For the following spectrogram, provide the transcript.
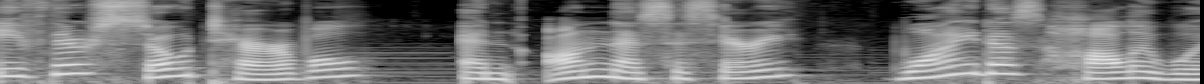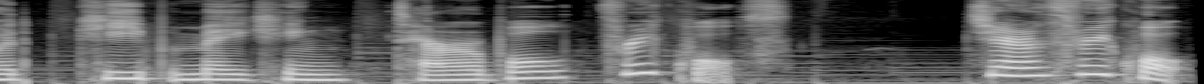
If they're so terrible and unnecessary, why does Hollywood keep making terrible threequels? 既然 threequel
